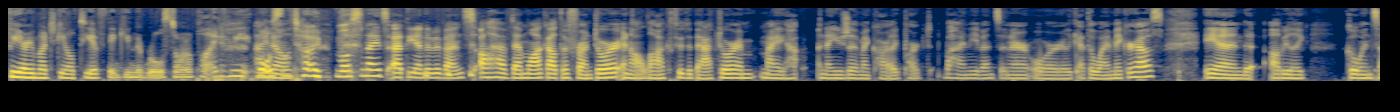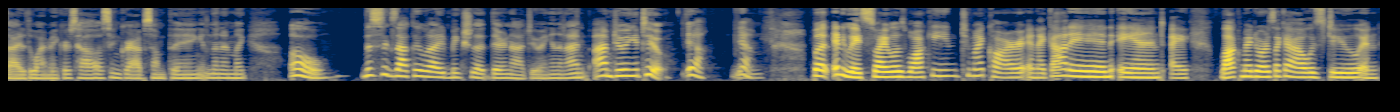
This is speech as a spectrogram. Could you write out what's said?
very much guilty of thinking the rules don't apply to me I most know. of the time. Most of the nights at the end of events, I'll have them walk out the front door and I'll lock through the back door. And my and I usually have my car like parked behind the event center or like at the winemaker house, and I'll be like, go inside the winemaker's house and grab something, and then I'm like, oh, this is exactly what I make sure that they're not doing, and then I'm I'm doing it too. Yeah. Yeah. Mm-hmm. But anyway, so I was walking to my car and I got in and I locked my doors like I always do. And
